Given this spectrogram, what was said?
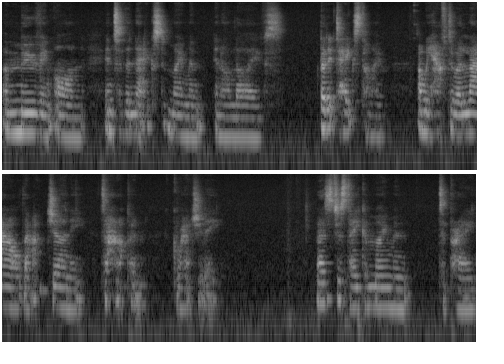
a moving on into the next moment in our lives. But it takes time, and we have to allow that journey to happen gradually. Let's just take a moment to pray.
